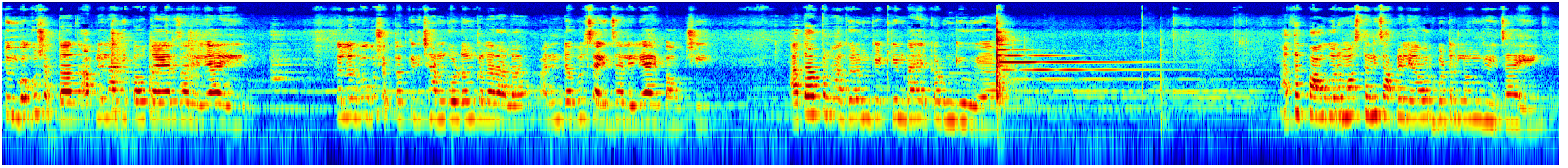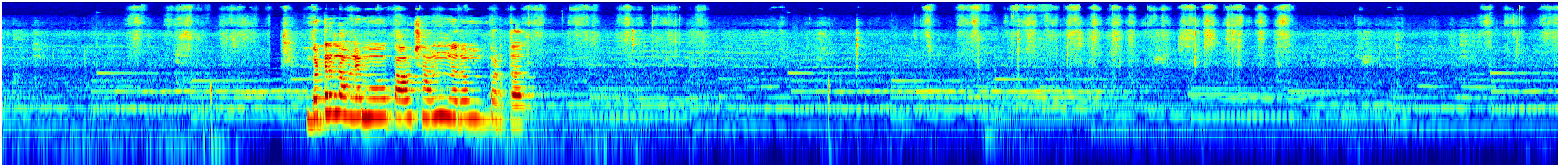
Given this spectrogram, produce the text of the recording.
तुम्ही बघू शकतात आपले लादी पाव तयार झालेले आहे. कलर बघू शकतात किती छान गोल्डन कलर आला आणि डबल साईज झालेली आहे पावची. आता आपण हा गरम केक बाहेर काढून घेऊया. आता पाव गरम असतानाच आपल्याला यावर बटर लावून घ्यायचं आहे. बटर लावल्यामुळं पाव छान नरम पडतात.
